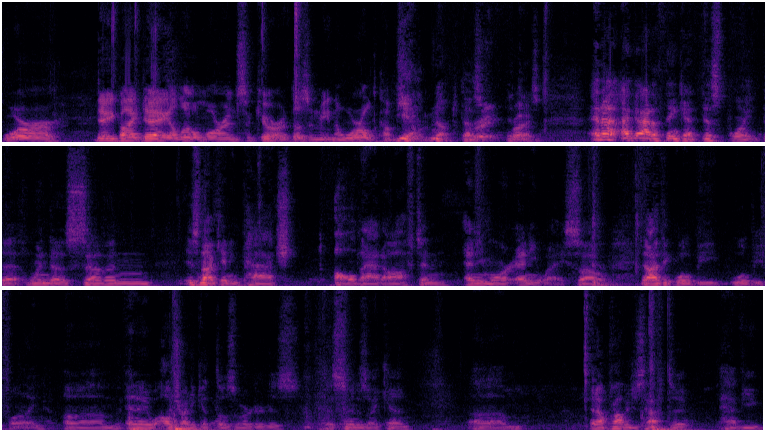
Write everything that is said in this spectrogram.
we're day by day a little more insecure, it doesn't mean the world comes to Yeah, an no, end. it doesn't. Right, it right. doesn't. And I, I gotta think at this point that Windows seven is not getting patched all that often anymore anyway. So, I think we'll be, we'll be fine. Um, and anyway, I'll try to get those ordered as, as soon as I can. Um, and I'll probably just have to have you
